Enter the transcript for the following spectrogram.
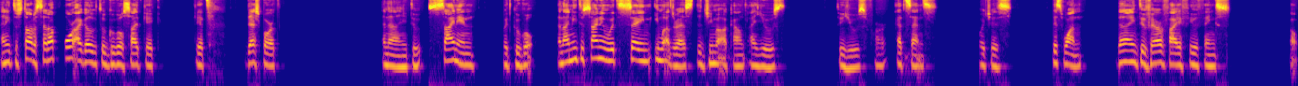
I need to start a setup or I go to Google Sidekick Kit dashboard. And then I need to sign in with Google. And I need to sign in with the same email address, the Gmail account I used to use for AdSense, which is this one. Then I need to verify a few things. Oh,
